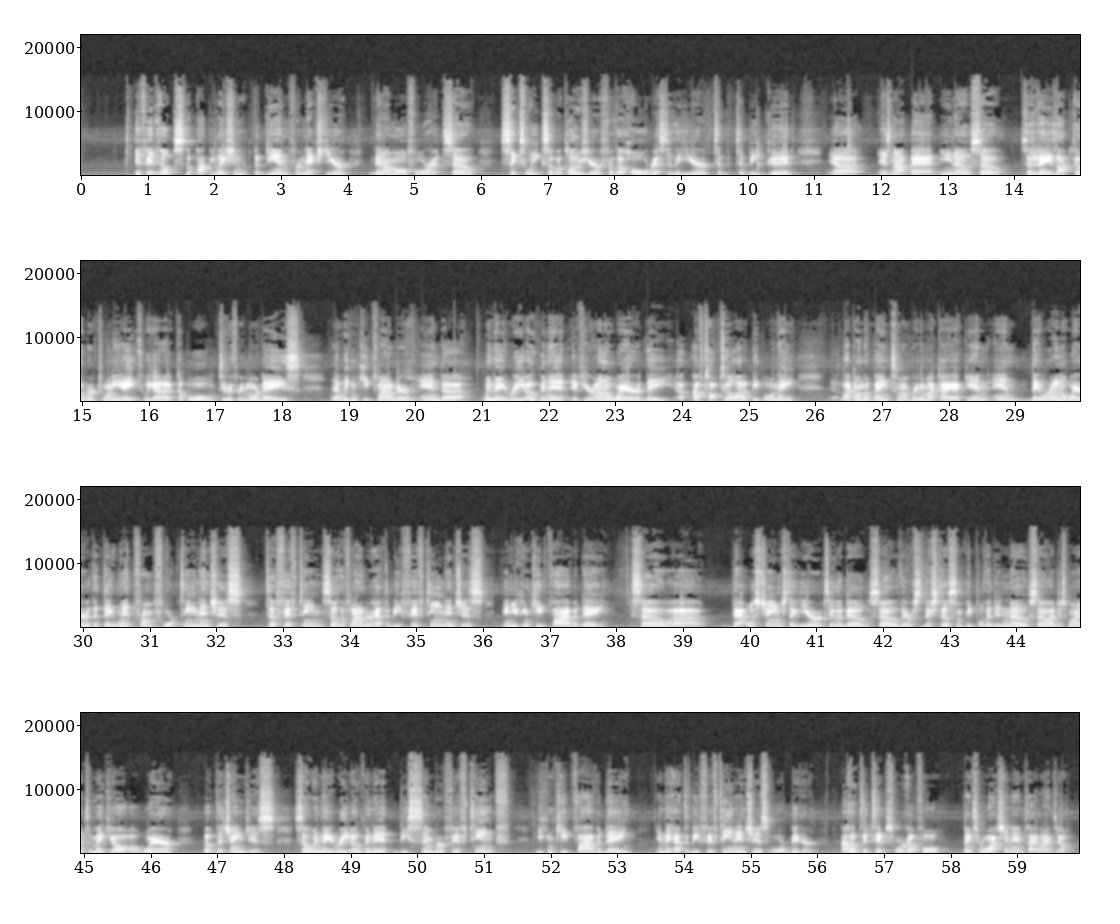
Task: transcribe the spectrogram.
if it helps the population again for next year, then I'm all for it. So six weeks of a closure for the whole rest of the year to to be good uh, is not bad, you know. So so today is October 28th. We got a couple, two or three more days that we can keep flounder, and uh, when they reopen it, if you're unaware, they uh, I've talked to a lot of people and they like on the banks when I'm bringing my kayak in, and they were unaware that they went from 14 inches to 15. So the flounder have to be 15 inches and you can keep five a day. So uh, that was changed a year or two ago. So there's there's still some people that didn't know. So I just wanted to make y'all aware of the changes. So when they reopen it December 15th, you can keep five a day and they have to be 15 inches or bigger. I hope the tips were helpful. Thanks for watching and tight lines, y'all.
